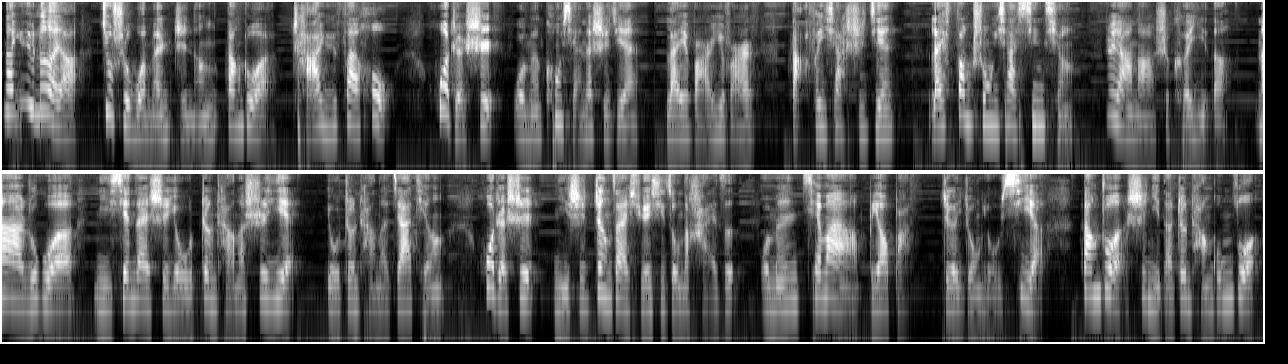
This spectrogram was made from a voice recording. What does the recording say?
那娱乐呀，就是我们只能当做茶余饭后，或者是我们空闲的时间来玩一玩，打发一下时间，来放松一下心情，这样呢是可以的。那如果你现在是有正常的事业，有正常的家庭，或者是你是正在学习中的孩子，我们千万啊不要把这种游戏啊当做是你的正常工作，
